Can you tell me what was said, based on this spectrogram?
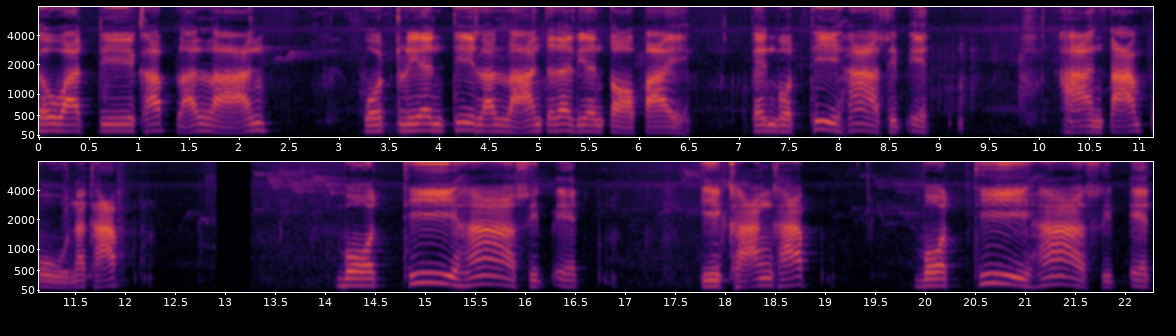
สวัสดีครับหลานหลานๆบทเรียนที่หลานหลานๆจะได้เรียนต่อไป เป็นบทที่ห้าสิบเอ็ดอ่านตามปู่นะครับ บทที่ห้าสิบเอ็ดอีกครั้งครับ บทที่ห้าสิบเอ็ด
